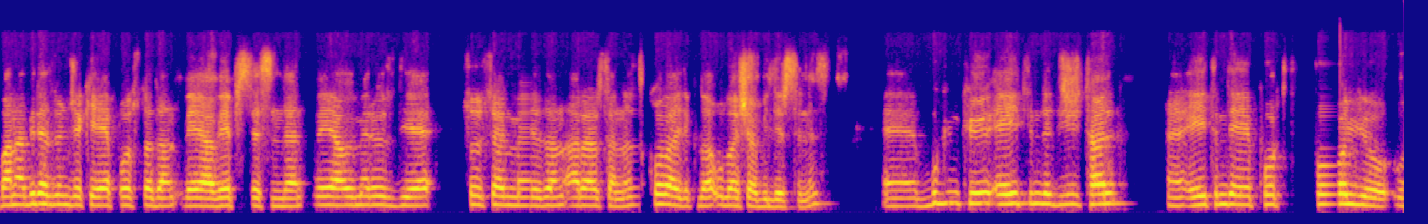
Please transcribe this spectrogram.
Bana biraz önceki e-postadan veya web sitesinden veya Ömer Öz diye sosyal medyadan ararsanız kolaylıkla ulaşabilirsiniz. Ee, bugünkü eğitimde dijital, e, eğitimde e-portfolyo e,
